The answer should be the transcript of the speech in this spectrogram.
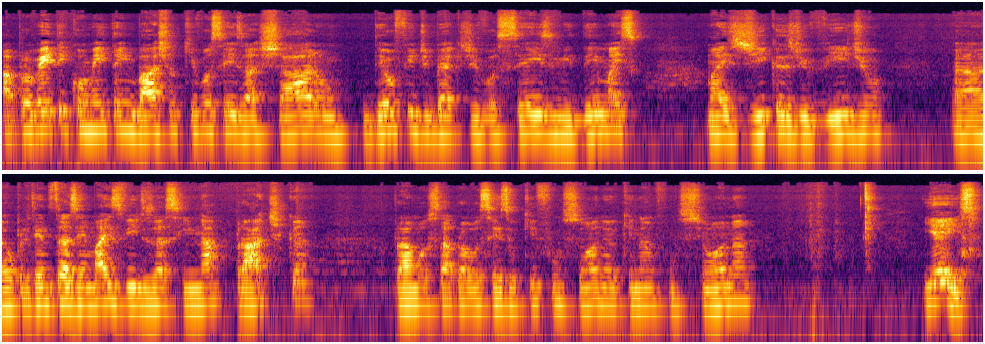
Aproveita e comenta aí embaixo o que vocês acharam, dê o feedback de vocês, me dê mais, mais dicas de vídeo. Uh, eu pretendo trazer mais vídeos assim na prática para mostrar para vocês o que funciona e o que não funciona. E é isso.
